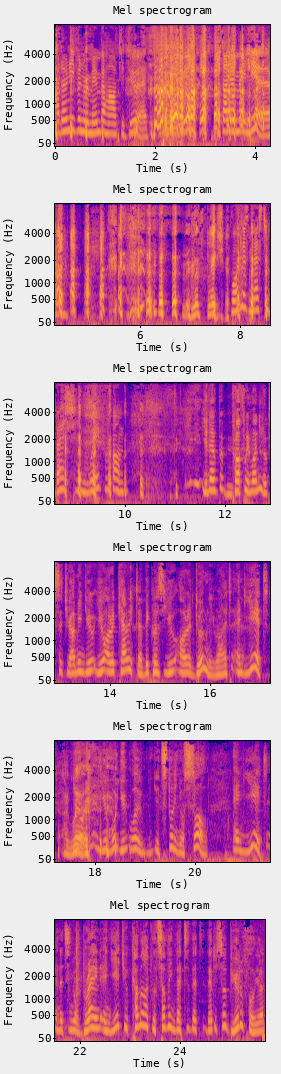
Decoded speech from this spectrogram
I don't even remember how to do it. Sal my leer? with pleasure. What is masturbation? Where from? You know, Prof, when one looks at you, I mean, you, you are a character because you are a dominee, right? And yet, I will. You, you, you, well, it's still in your soul. And yet, and it's in your brain, and yet you come out with something that, that, that is so beautiful, you know.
